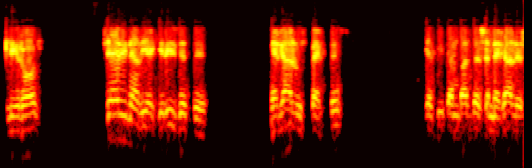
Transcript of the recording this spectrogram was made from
σκληρός ξέρει να διαχειρίζεται μεγάλους παίκτες γιατί ήταν πάντα σε μεγάλες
